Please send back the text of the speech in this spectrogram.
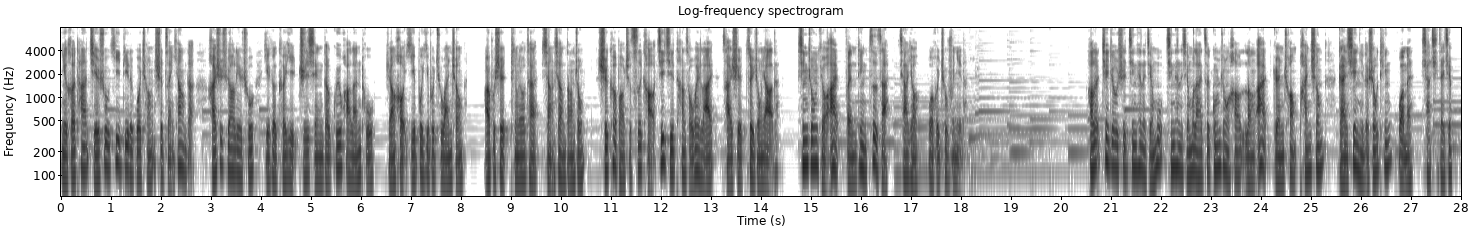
你和他结束异地的过程是怎样的？还是需要列出一个可以执行的规划蓝图，然后一步一步去完成，而不是停留在想象当中。时刻保持思考，积极探索未来才是最重要的。心中有爱，稳定自在，加油！我会祝福你的。好了，这就是今天的节目。今天的节目来自公众号“冷爱原创”，攀升。感谢你的收听，我们下期再见。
